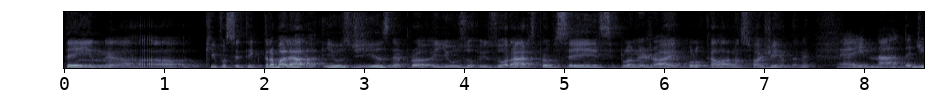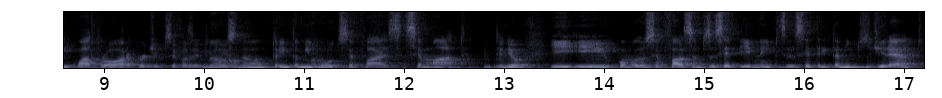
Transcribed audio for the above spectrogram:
tem né, a, a, o que você tem que trabalhar e os dias né, pra, e os, os horários para você se planejar e colocar lá na sua agenda. Né? É, e nada de 4 horas por dia para você fazer tudo não, isso. Não, 30 minutos você faz, você mata, entendeu? Uhum. E, e como eu sempre falo, você não precisa ser, e nem precisa ser 30 minutos direto.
